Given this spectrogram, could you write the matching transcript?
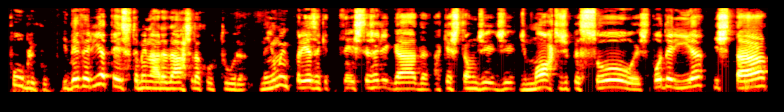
público. E deveria ter isso também na área da arte e da cultura. Nenhuma empresa que esteja ligada à questão de, de, de morte de pessoas poderia estar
